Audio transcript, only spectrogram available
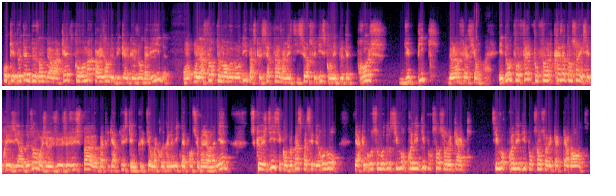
ok, peut-être deux ans de bear market. Ce qu'on remarque, par exemple, depuis quelques jours, David, on, a fortement rebondi parce que certains investisseurs se disent qu'on est peut-être proche du pic de l'inflation. Et donc, il faut, faire très attention avec ces prévisions à deux ans. Moi, je ne juge pas euh, Patrick Artus, qui a une culture macroéconomique nettement supérieure à la mienne. Ce que je dis, c'est qu'on ne peut pas se passer des rebonds. C'est-à-dire que, grosso modo, si vous reprenez 10% sur le CAC, si vous reprenez 10% sur le CAC 40,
